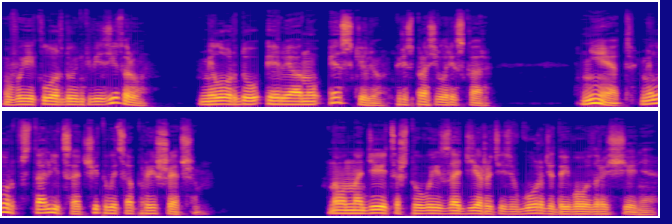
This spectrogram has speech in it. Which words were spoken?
«Вы к лорду-инквизитору?» «Милорду Элиану Эскелю?» – переспросил Рискар. «Нет, милорд в столице отчитывается о происшедшем. Но он надеется, что вы задержитесь в городе до его возвращения.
